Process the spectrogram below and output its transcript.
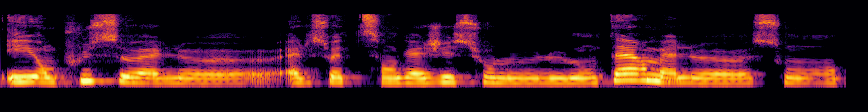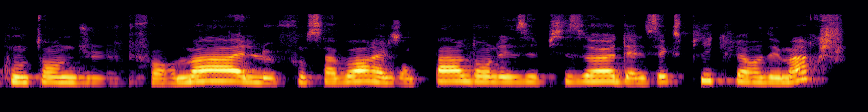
Et en plus, elles, souhaitent s'engager sur le, long terme, elles sont contentes du format, elles le font savoir, elles en parlent dans les épisodes, elles expliquent leur démarche.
